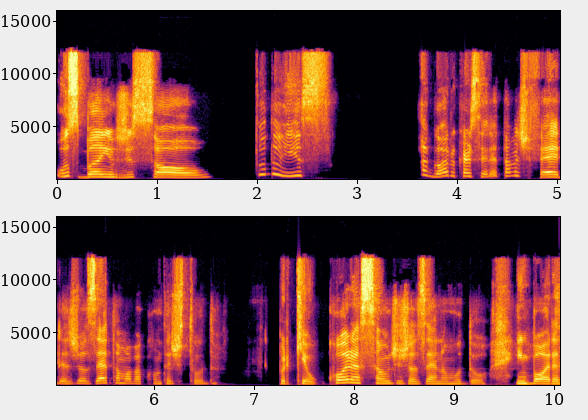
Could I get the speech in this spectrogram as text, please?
os banhos de sol, tudo isso. Agora o carcereiro estava de férias, José tomava conta de tudo porque o coração de José não mudou. Embora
